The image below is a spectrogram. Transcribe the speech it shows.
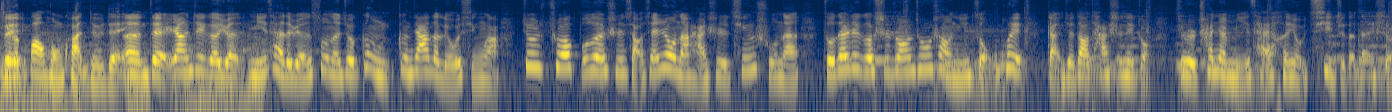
一个爆红款，对不对？嗯，对，让这个元迷彩的元素呢就更更加的流行了。就是说，不论是小鲜肉呢，还是轻熟男，走在这个时装周上，你总会感觉到他是那种就是穿着迷彩很有气质的男生。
